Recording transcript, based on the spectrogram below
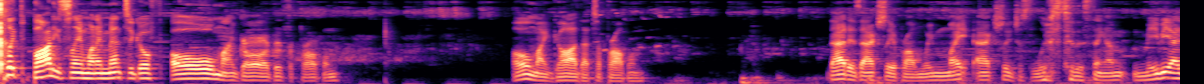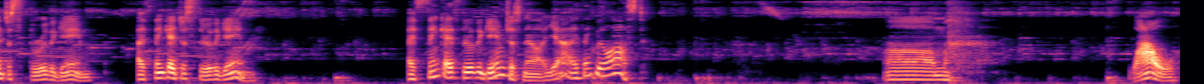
clicked Body Slam when I meant to go Oh my god, that's a problem. Oh my god, that's a problem. That is actually a problem. We might actually just lose to this thing. I'm Maybe I just threw the game. I think I just threw the game. I think I threw the game just now. Yeah, I think we lost. Um. Wow.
